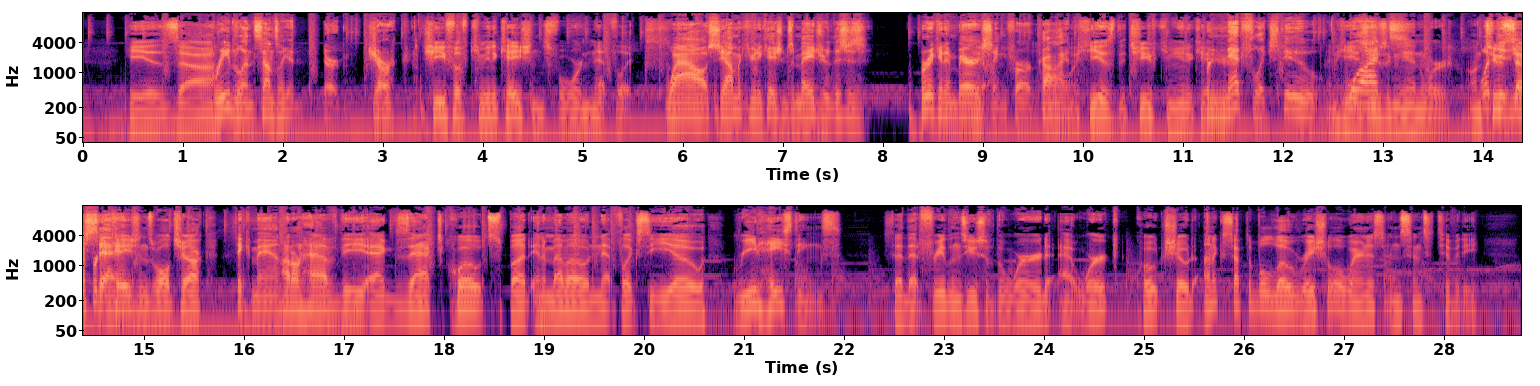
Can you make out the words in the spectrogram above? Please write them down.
he is uh, Friedland sounds like a dirt jerk. chief of communications for Netflix. Wow. See, I'm a communications major. This is freaking embarrassing for our kind. Well, he is the chief communicator, for Netflix too. and he what? is using the N-word on What two separate occasions. Walchuk. thick man. I don't have the exact quotes, but in a memo, Netflix CEO Reed Hastings said that Friedland's use of the word at work, quote, showed unacceptable low racial awareness and sensitivity.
